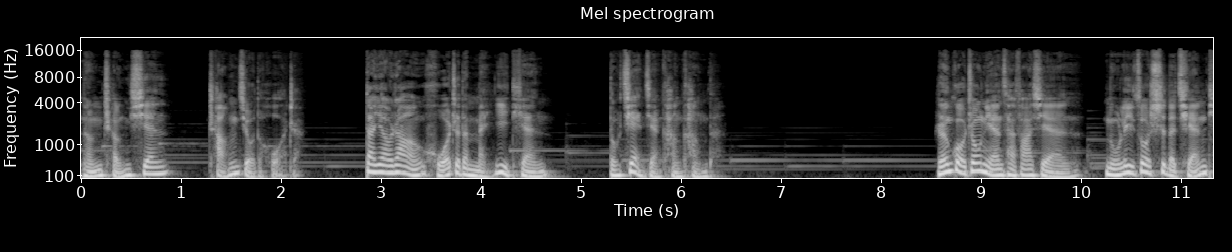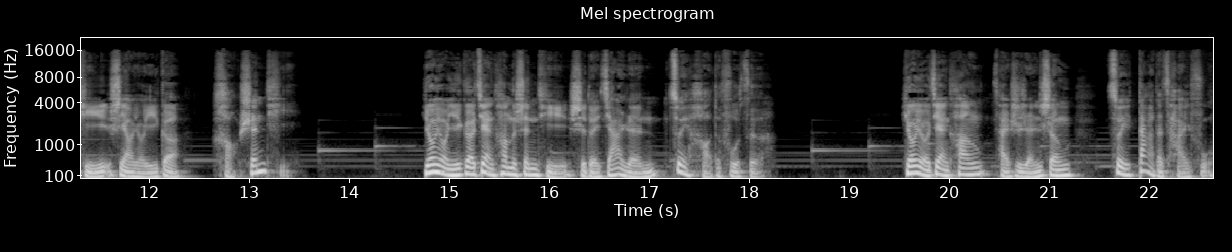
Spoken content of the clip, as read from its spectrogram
能成仙，长久的活着，但要让活着的每一天都健健康康的。人过中年才发现，努力做事的前提是要有一个好身体。拥有一个健康的身体是对家人最好的负责。拥有健康才是人生最大的财富。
